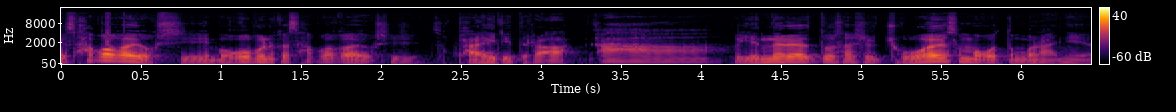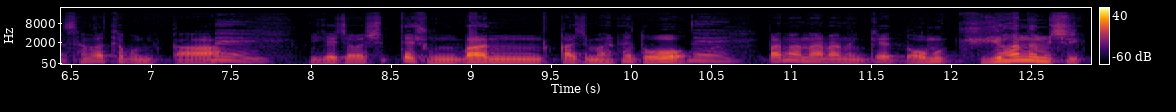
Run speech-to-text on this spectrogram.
사과가 역시 먹어보니까 사과가 역시 과일이더라. 아, 옛날에도 사실 좋아해서 먹었던 건 아니에요. 생각해 보니까 네, 이게 제가 10대 중반까지만 해도 네. 바나나라는 게 너무 귀한 음식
